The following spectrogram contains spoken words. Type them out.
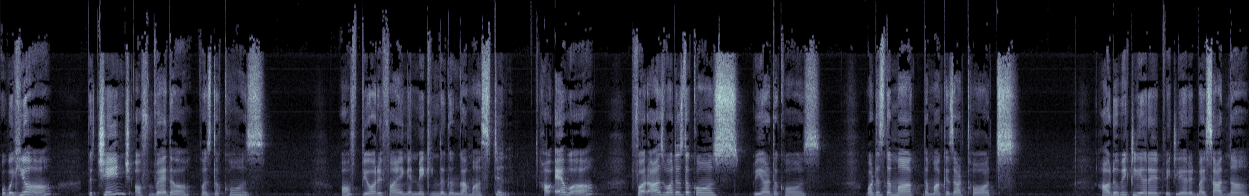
Over here, the change of weather was the cause of purifying and making the Ganga still. However, for us, what is the cause? We are the cause. What is the muck? The muck is our thoughts. How do we clear it? We clear it by sadhana.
